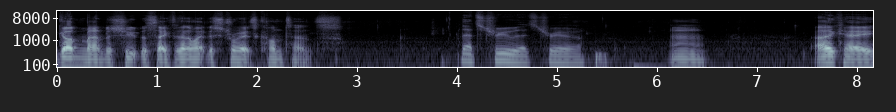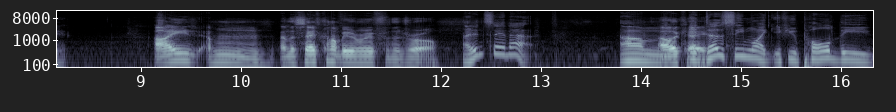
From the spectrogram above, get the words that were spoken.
gunman to shoot the safe, and then I might destroy its contents. that's true. That's true. Okay, I hmm, and the safe can't be removed from the drawer. I didn't say that. Um, Oh, okay. It does seem like if you pulled the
